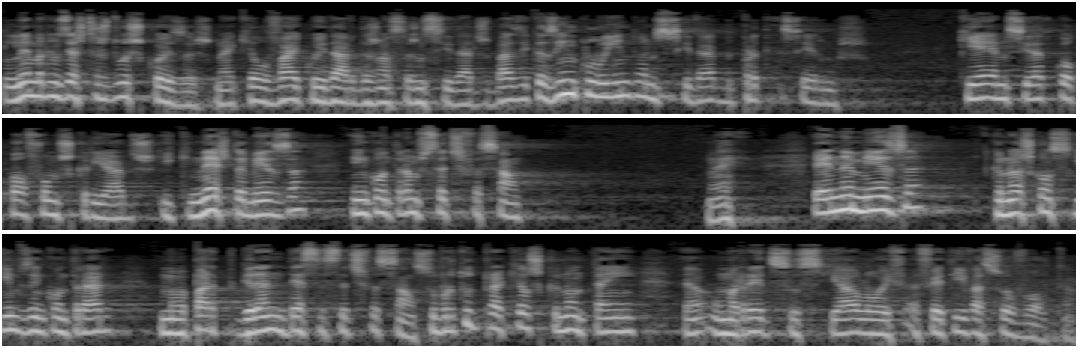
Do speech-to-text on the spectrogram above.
lembra-nos estas duas coisas, não é? Que Ele vai cuidar das nossas necessidades básicas, incluindo a necessidade de pertencermos, que é a necessidade com a qual fomos criados e que nesta mesa encontramos satisfação. É? é na mesa que nós conseguimos encontrar uma parte grande dessa satisfação, sobretudo para aqueles que não têm eh, uma rede social ou afetiva à sua volta.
